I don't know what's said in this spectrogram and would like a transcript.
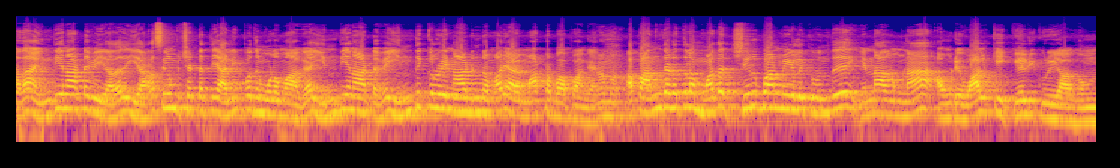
அதான் இந்திய நாட்டவே அதாவது அரசியலமைப்பு சட்டத்தை அளிப்பதன் மூலமாக இந்திய நாட்டவே இந்துக்களுடைய நாடுன்ற மாதிரி மாற்ற பார்ப்பாங்க. அப்ப அந்த இடத்துல மத சிறுபான்மைகளுக்கு வந்து என்ன ஆகும்னா அவங்களுடைய வாழ்க்கை கேள்விக்குறியாகும்.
